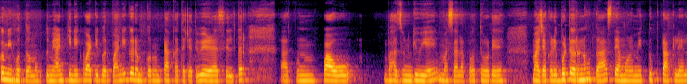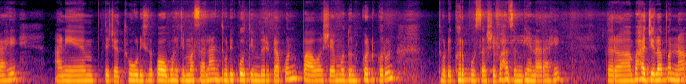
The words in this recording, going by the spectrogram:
कमी होतं. मग तुम्ही आणखीन एक वाटीभर पाणी गरम करून टाका. त्याच्यात वेळ असेल तर आपण पाव भाजून घेऊया. मसाला पाव थोडे माझ्याकडे बटर नव्हतं आज त्यामुळे मी तूप टाकलेलं आहे. आणि त्याच्यात थोडीसं पावभाजी मसाला आणि थोडी कोथिंबीर टाकून पाव अशा मधून कट करून थोडे खरपूस असे भाजून घेणार आहे. तर भाजीला पण ना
